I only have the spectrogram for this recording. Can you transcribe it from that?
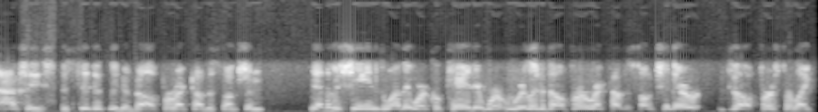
actually specifically developed for erectile dysfunction. The other machines, while they work okay, they weren't really developed for erectile dysfunction. They were developed first for like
